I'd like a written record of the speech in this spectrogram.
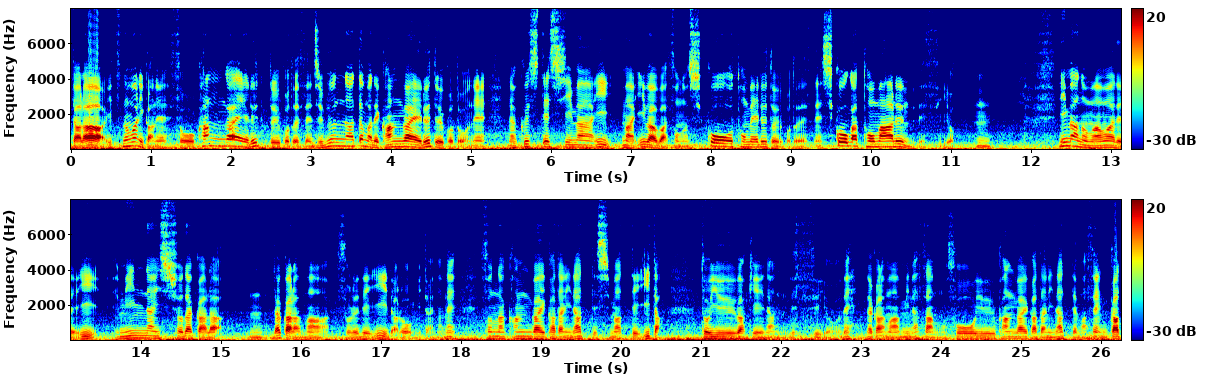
たらいつの間にかねそう考えるということですね。自分の頭で考えるということをねなくしてしまい、まあ、いわばその思考を止めるということですね。思考が止まるんですよ。うん。今のままでいい。みんな一緒だからうん、だからまあそれでいいだろうみたいなね。そんな考え方になってしまっていた。というわけなんですよね。だからまあ皆さんもそういう考え方になってませんか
